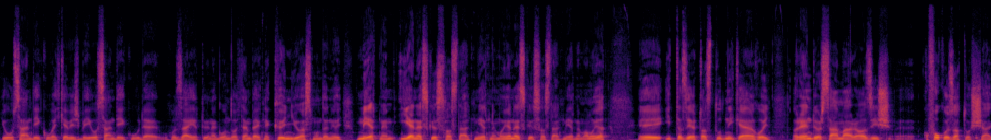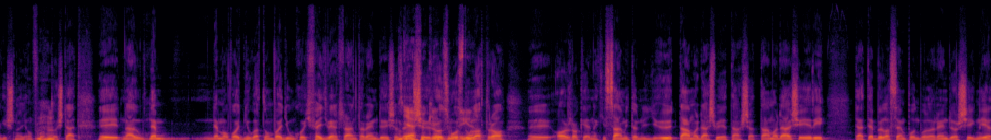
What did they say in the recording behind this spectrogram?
jó szándékú vagy kevésbé jó szándékú, de hozzáértőnek gondolt embereknek könnyű azt mondani, hogy miért nem ilyen eszköz használt, miért nem olyan eszköz használt, miért nem amolyat. Itt azért azt tudni kell, hogy a rendőr számára az is, a fokozatosság is nagyon fontos. Uh-huh. Tehát nálunk nem nem a vadnyugaton vagyunk, hogy fegyvert ránt a rendőr, és az Ugye első rossz mozdulatra igen. arra kell neki számítani, hogy ő támadás vagy a társát támadás éri. Tehát ebből a szempontból a rendőrségnél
